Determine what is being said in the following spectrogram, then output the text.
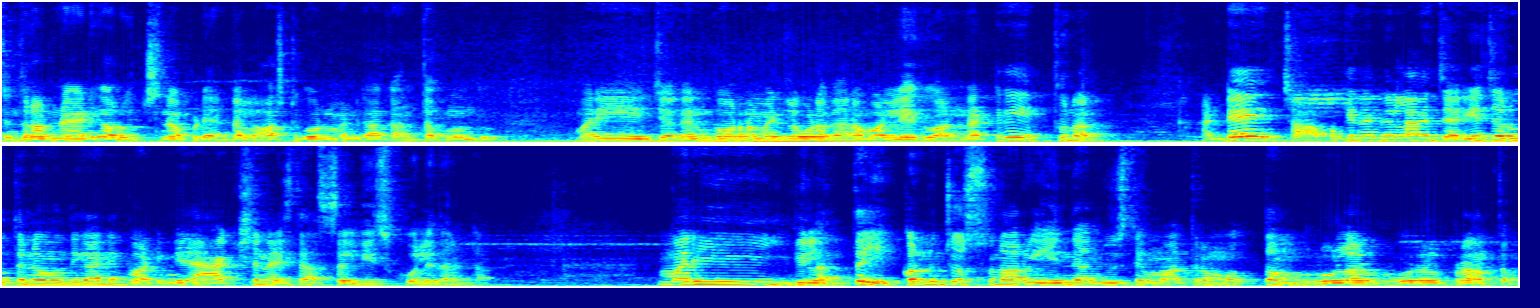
చంద్రబాబు నాయుడు గారు వచ్చినప్పుడు అంటే లాస్ట్ గవర్నమెంట్ కాక అంతకుముందు. మరి జగన్ గవర్నమెంట్లో కూడా కనబడలేదు అన్నట్టుగా చెప్తున్నారు. అంటే చాప కింద నెలలాగా జరిగే జరుగుతూనే ఉంది కానీ వాటి మీద యాక్షన్ అయితే అస్సలు తీసుకోలేదంట. మరి వీళ్ళంతా ఎక్కడి నుంచి వస్తున్నారు ఏంది అని చూస్తే మాత్రం మొత్తం రూరల్ రూరల్ ప్రాంతం.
